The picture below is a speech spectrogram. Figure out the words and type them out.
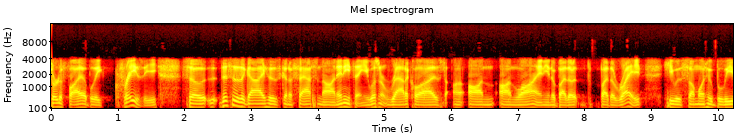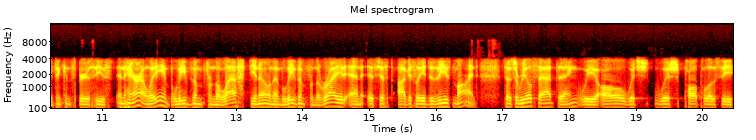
certifiably crazy. So th- this is a guy who's going to fasten on anything. He wasn't radicalized on, on online, you know, by the by the right. He was someone who believed in conspiracies inherently and believed them from the left, you know, and then believed them from the right. And it's just obviously a diseased mind. So it's a real sad thing. We all wish wish Paul Pelosi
